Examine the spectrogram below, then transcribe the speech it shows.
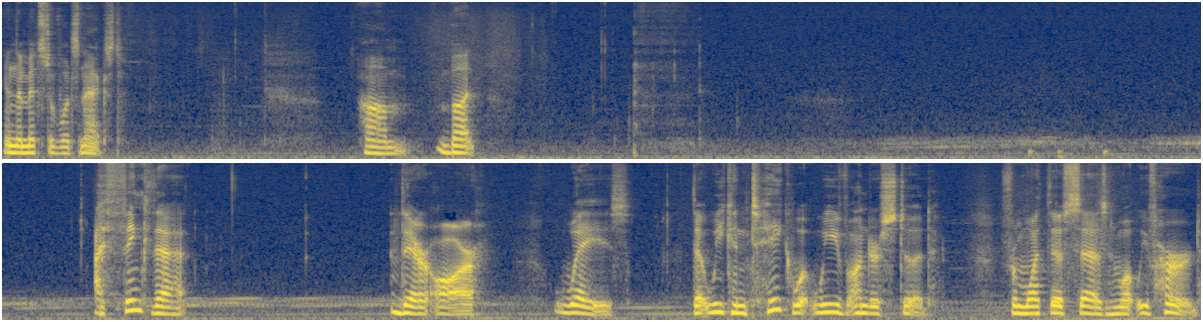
in the midst of what's next. Um but I think that there are ways that we can take what we've understood from what this says and what we've heard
